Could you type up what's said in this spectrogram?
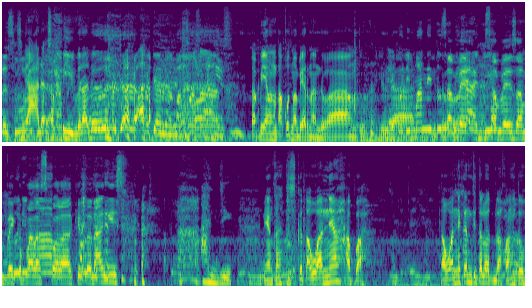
ada semua. Gak ada sepi, ya mas-masan. Tapi yang takut mah Bernan doang tuh. Yaudah. Budiman itu gitu. Sampai sampai sampai kepala sekolah kita nangis. anjing. Yang kasus ketahuannya apa? Tahuannya kan kita lewat belakang tuh.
